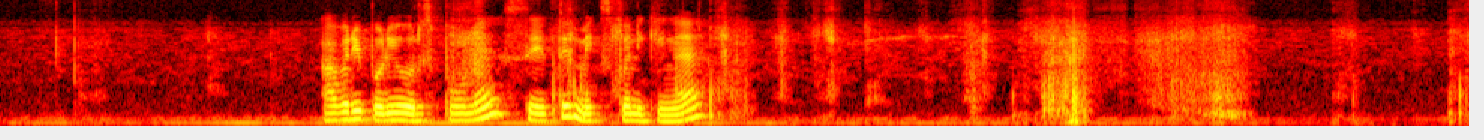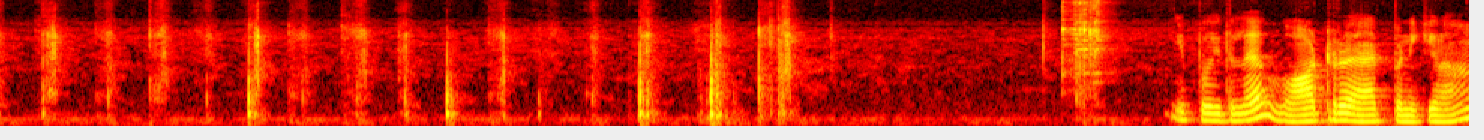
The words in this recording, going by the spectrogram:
அவரி பொடி ஒரு ஸ்பூனு சேர்த்து மிக்ஸ் பண்ணிக்கோங்க. இப்போ இதில் வாட்டரை ஆட் பண்ணிக்கலாம்.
